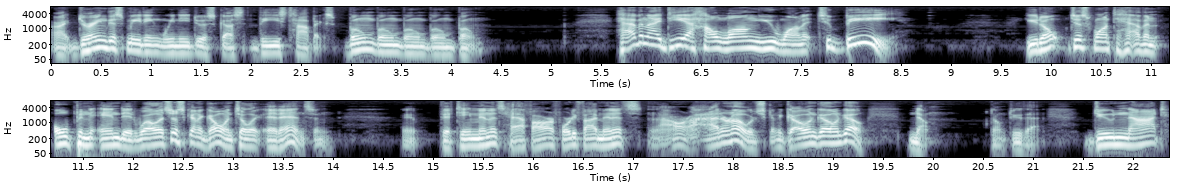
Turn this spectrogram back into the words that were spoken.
All right, during this meeting, we need to discuss these topics. Boom, boom, boom, boom, boom. Have an idea how long you want it to be. You don't just want to have an open ended, well, it's just going to go until it, ends. And 15 minutes, half hour, 45 minutes, an hour, I don't know. We're just going to go and go and go. No, don't do that. Do not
